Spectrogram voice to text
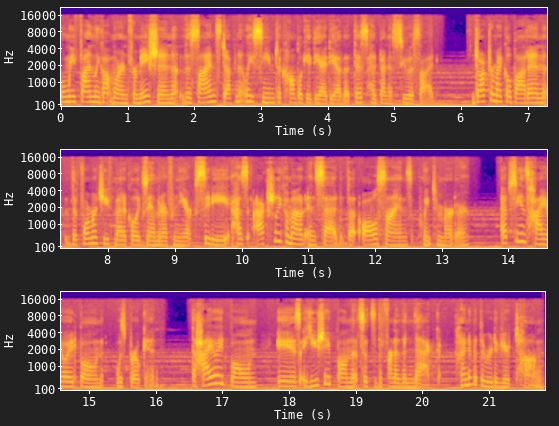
When we finally got more information, the signs definitely seemed to complicate the idea that this had been a suicide. Dr. Michael Baden, the former chief medical examiner from New York City, has actually come out and said that all signs point to murder. Epstein's hyoid bone was broken. The hyoid bone is a U shaped bone that sits at the front of the neck, kind of at the root of your tongue.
